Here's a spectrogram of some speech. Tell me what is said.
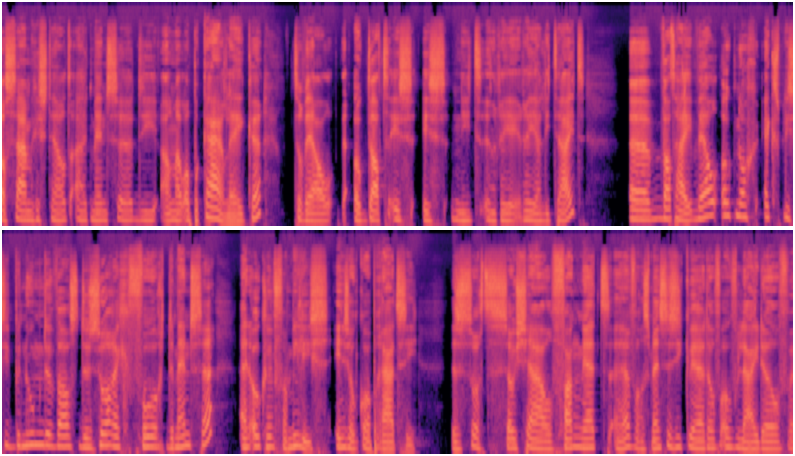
was samengesteld uit mensen die allemaal op elkaar leken. Terwijl ook dat is, is niet een re realiteit. Uh, wat hij wel ook nog expliciet benoemde was de zorg voor de mensen en ook hun families in zo'n corporatie. Dus een soort sociaal vangnet hè, voor als mensen ziek werden of overlijden of uh,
